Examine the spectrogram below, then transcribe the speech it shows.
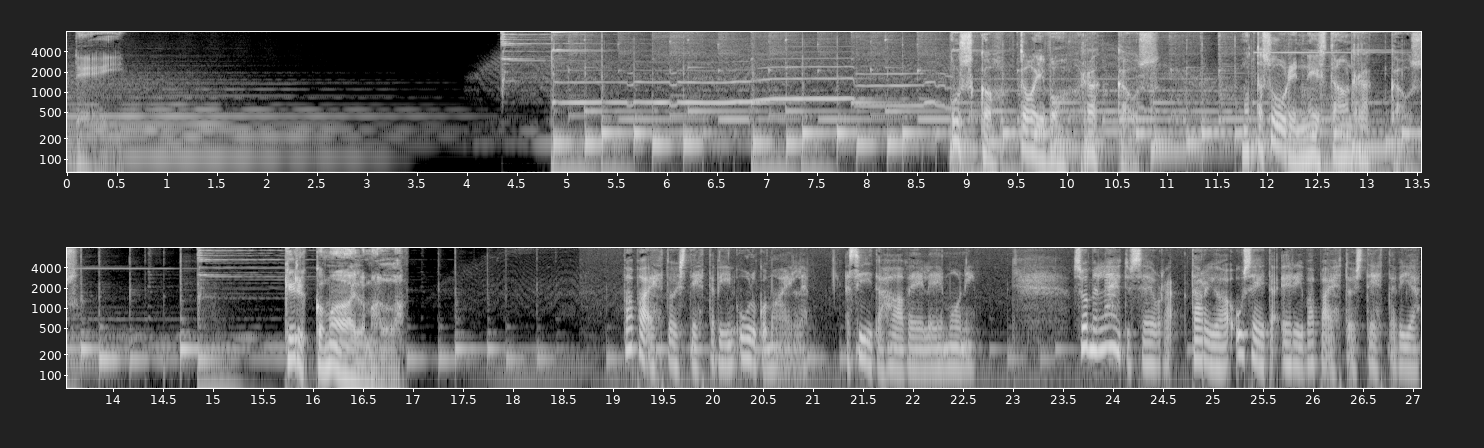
Day. Usko, toivo, rakkaus. Mutta suurin niistä on rakkaus. Kirkko maailmalla. Vapaaehtoistehtäviin ulkomaille. Siitä haaveilee moni. Suomen lähetysseura tarjoaa useita eri vapaaehtoistehtäviä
